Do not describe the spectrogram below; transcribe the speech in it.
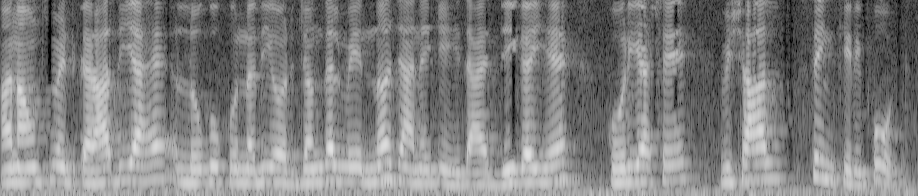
अनाउंसमेंट करा दिया है। लोगों को नदी और जंगल में न जाने की हिदायत दी गई है। कोरिया से विशाल सिंह की रिपोर्ट।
